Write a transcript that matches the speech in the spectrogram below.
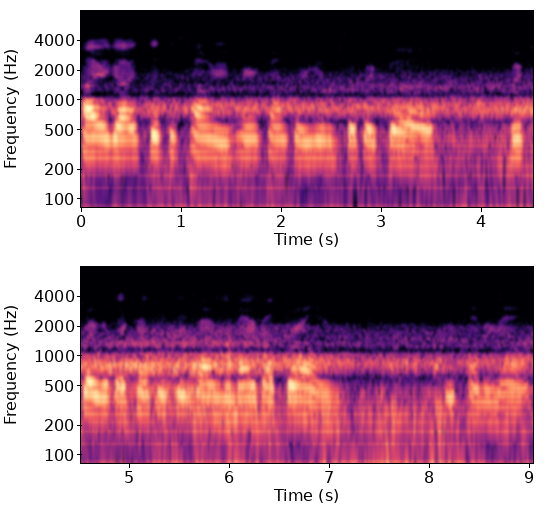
Hi guys, this is Tony. Here comes a Union Pacific uh, mixed freight with a Kansas City and the mic out throwing. He's coming out.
